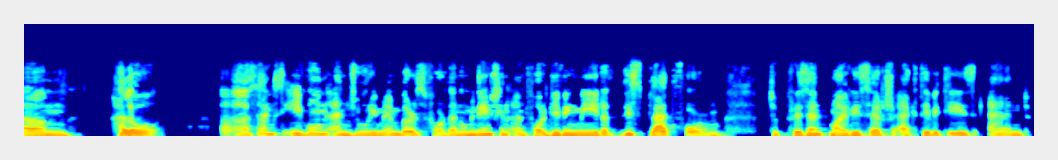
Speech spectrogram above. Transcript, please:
Um, hello, uh, thanks Yvonne and jury members for the nomination and for giving me the, this platform to present my research activities and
